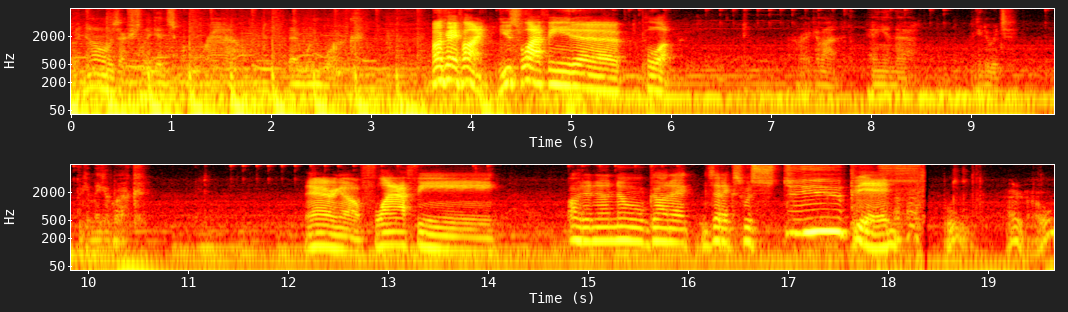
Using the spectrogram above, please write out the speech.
but no, it was actually against ground that wouldn't work. Okay, fine. Use Flaaffy to pull up. Alright, come on. Hang in there. We can do it. We can make it work. There we go. Flaaffy. Oh, I did not know Ghana ZX was stupid. Ooh, hello.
